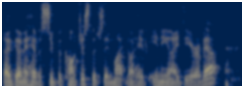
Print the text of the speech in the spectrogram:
They're going to have a superconscious, which they might not have any idea about.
